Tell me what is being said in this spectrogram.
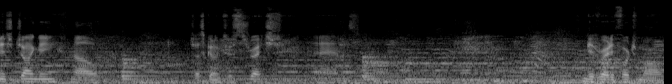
Finished jogging, now just going to stretch and get ready for tomorrow.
